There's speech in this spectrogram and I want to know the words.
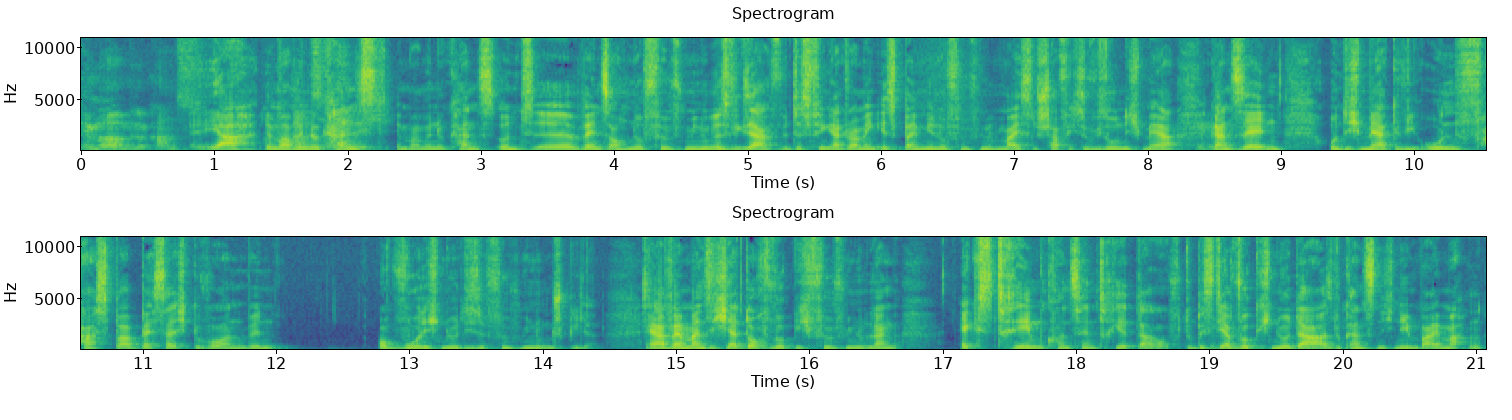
Immer, wenn du kannst. Ja, immer wenn du kannst, ehrlich? immer wenn du kannst. Und äh, wenn es auch nur fünf Minuten ist, wie gesagt, das Fingerdrumming ist bei mir nur fünf Minuten. Meistens schaffe ich sowieso nicht mehr, ganz selten. Und ich merke, wie unfassbar besser ich geworden bin, obwohl ich nur diese fünf Minuten spiele. Ja, wenn man sich ja doch wirklich fünf Minuten lang extrem konzentriert darauf. Du bist ja wirklich nur da, also du kannst nicht nebenbei machen,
